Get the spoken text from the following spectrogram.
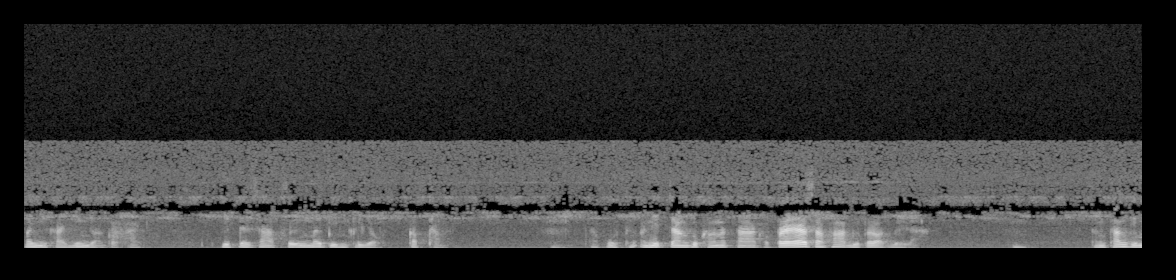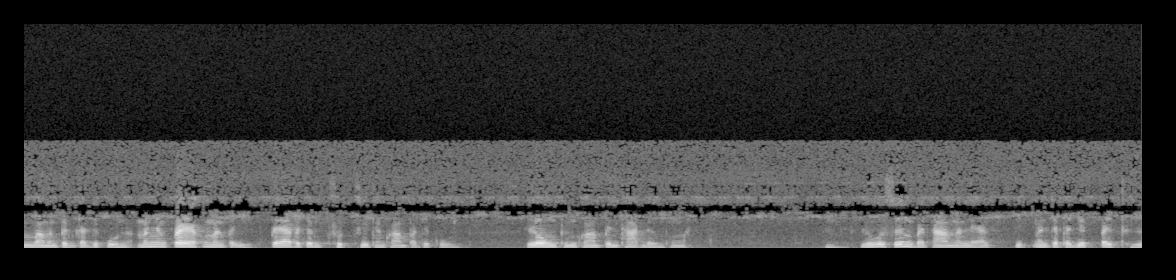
ไม่มีใครยิ่งหย่อนกว่าใครจิตได้ทราบซึ้งไม่ปีนเกลียวกับธรรมถ้าพูดถึงอนิจจังทุกขังนาตาก็แปรสภาพอยู่ตลอดเวลา ทั้งทั้งที่มันว่ามันเป็นปฏิกูลมันยังแปรของมันไปอีก แปรไปจนสุดขีดแห่งความปฏิกูล ลงถึงความเป็นธาตุเดิมของมันรู้ซึ้งไปตามนั้นแล้วจิตมันจะไปยึดไปถือ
